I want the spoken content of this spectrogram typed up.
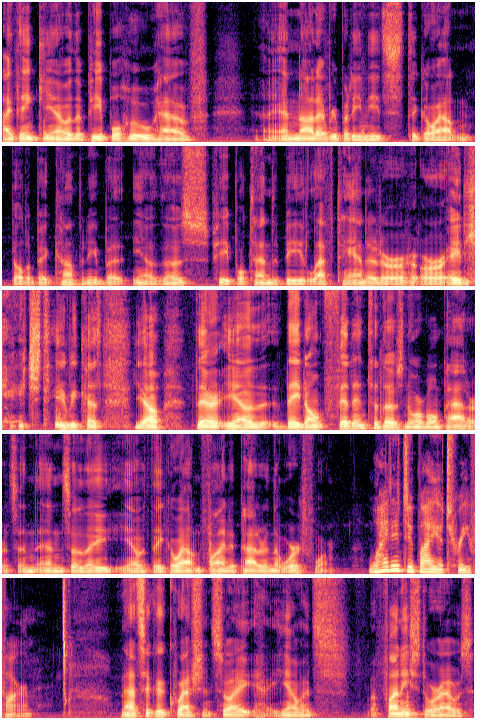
I think you know the people who have, and not everybody needs to go out and build a big company, but you know, those people tend to be left-handed or or ADHD because you know they're you know they don't fit into those normal patterns, and and so they you know if they go out and find a pattern that works for them. Why did you buy a tree farm? That's a good question. So I, you know, it's a funny story. I was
